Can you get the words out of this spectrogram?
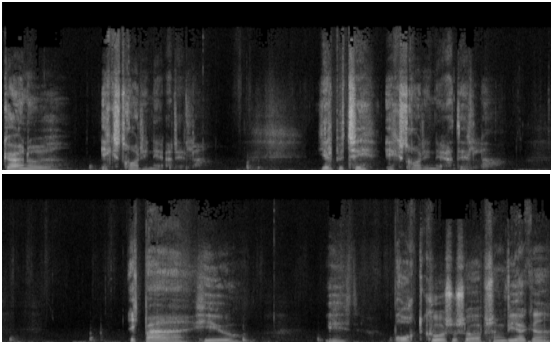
gøre noget ekstraordinært eller hjælpe til ekstraordinært eller ikke bare hive et brugt kursus op, som virkede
